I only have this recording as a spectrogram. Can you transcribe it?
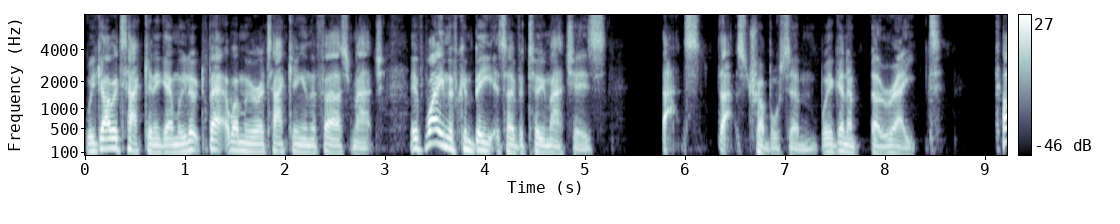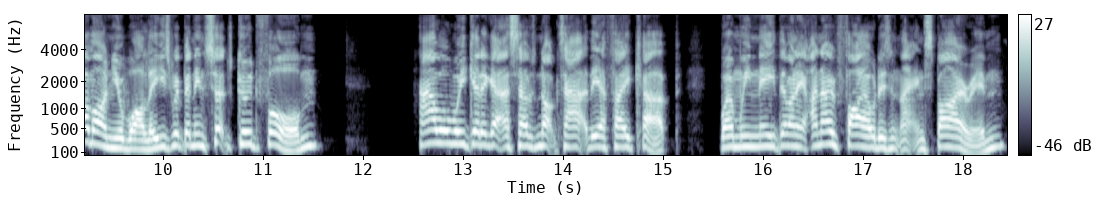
We go attacking again. We looked better when we were attacking in the first match. If Weymouth can beat us over two matches, that's that's troublesome. We're going to berate. Come on, you Wallies. We've been in such good form. How are we going to get ourselves knocked out of the FA Cup when we need the money? I know Fylde isn't that inspiring,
